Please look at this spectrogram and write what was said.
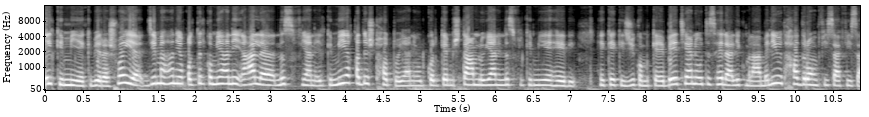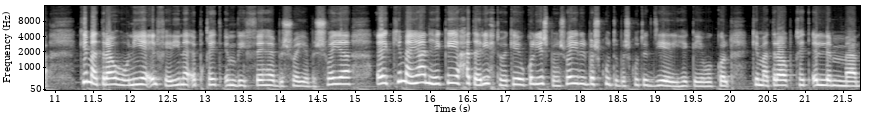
الكمية كبيرة شوية. ديما هاني قلت لكم يعني على نصف يعني الكمية قداش تحطوا. يعني والكل كان باش تعملوا يعني نصف الكمية هذه. هكاك يجيكم كعبات يعني وتسهل عليكم العملية وتحضروهم فيسع فيسع كما تراو هونية الفرينة بقيت نضيف فيها بشوية بشوية. آه، كما يعني هكايا حتى ريحته هكايا وكل يشبه شوية للبشكوت وبشكوت الدياري هكايا وكل كما تراو بقيت اللم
